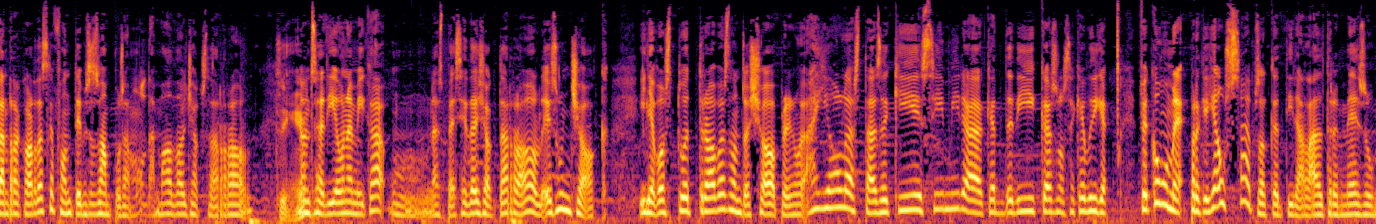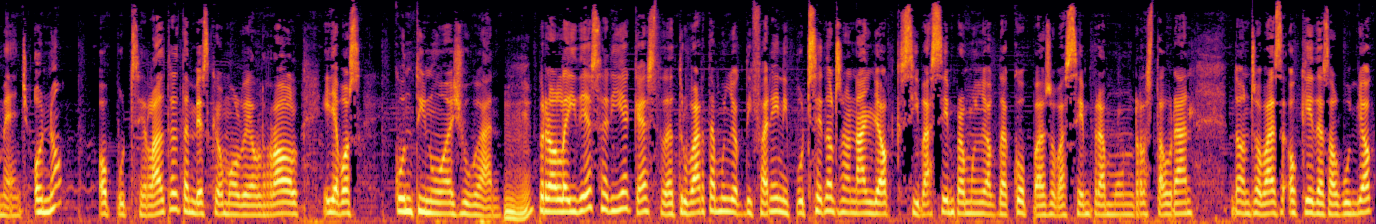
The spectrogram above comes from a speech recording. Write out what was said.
te'n recordes que fa un temps es van posar molt de moda els jocs de rol? Sí. Doncs seria una mica una espècie de joc de rol, és un joc, i llavors tu et trobes, doncs això, però, ai, hola, estàs aquí, sí, mira, què et dediques, no sé què, vull dir, que fer com un... perquè ja ho saps el que et dirà l'altre més o menys, o no, o potser l'altre també es creu molt bé el rol, i llavors continua jugant. Mhm. Però la idea seria aquesta, de trobar-te en un lloc diferent i potser doncs, no anar al lloc, si vas sempre a un lloc de copes o vas sempre a un restaurant, doncs, o, vas, o quedes a algun lloc,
